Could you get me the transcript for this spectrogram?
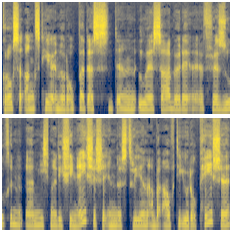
große Angst hier in Europa, dass den USA würde äh, versuchen, äh, nicht nur die chinesische Industrien, aber auch die europäische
